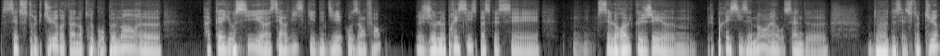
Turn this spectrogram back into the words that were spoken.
cette structure, enfin notre groupement, euh, accueille aussi un service qui est dédié aux enfants. Je le précise parce que c'est le rôle que j'ai euh, plus précisément hein, au sein de, de, de cette structure.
